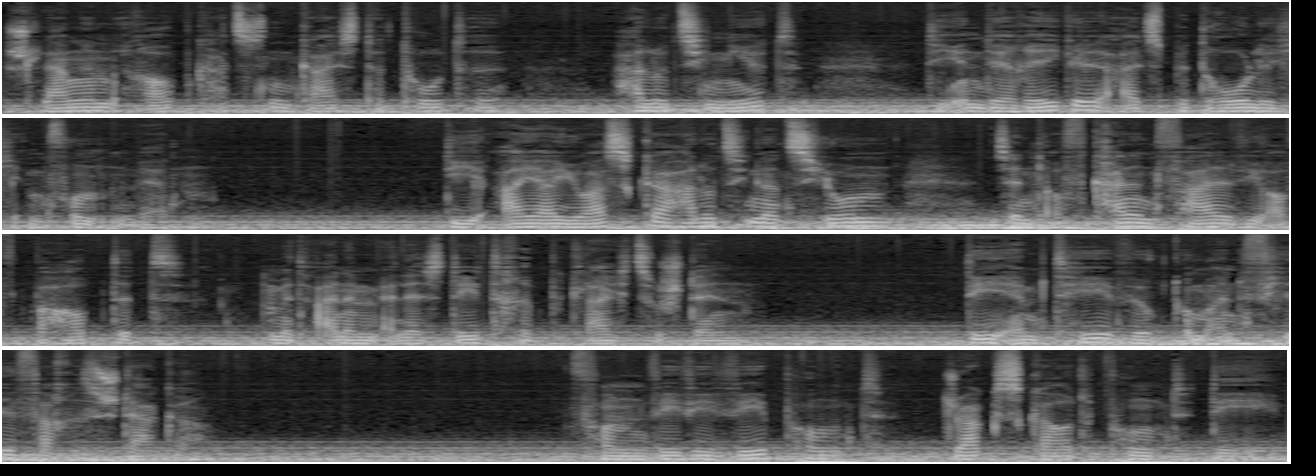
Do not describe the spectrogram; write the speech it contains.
Schlangen, Raubkatzen, Geister, Tote, halluziniert, die in der Regel als bedrohlich empfunden werden. Die Ayahuasca-Halluzinationen sind auf keinen Fall, wie oft behauptet, mit einem LSD-Trip gleichzustellen. DMT wirkt um ein Vielfaches stärker von www.drugscout.de.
